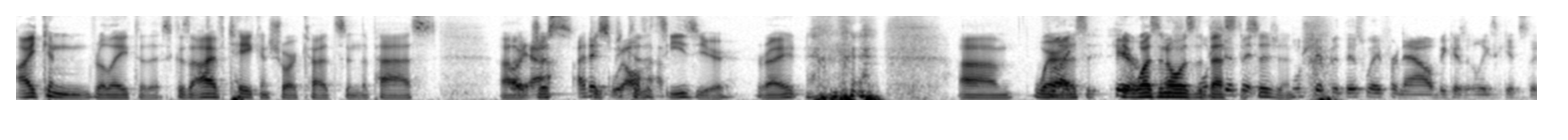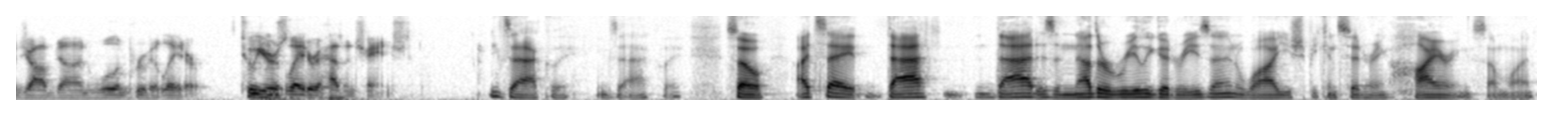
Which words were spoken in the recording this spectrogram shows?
I can relate to this because I've taken shortcuts in the past, uh, oh, yeah. just just because it's easier, right? Um, whereas like, here, it wasn't we'll, always the we'll best decision. we'll ship it this way for now because at least it gets the job done. We'll improve it later. 2 mm-hmm. years later, it hasn't changed. Exactly, exactly. So I'd say that that is another really good reason why you should be considering hiring someone.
